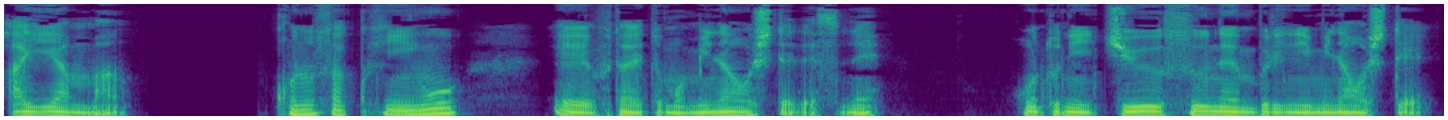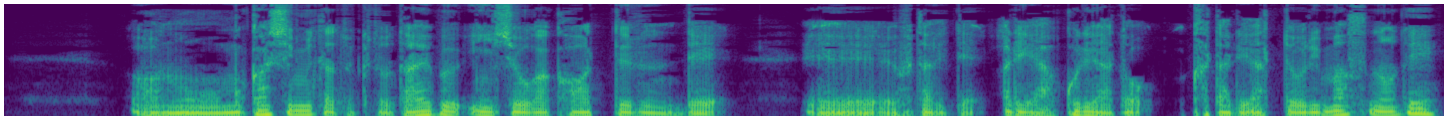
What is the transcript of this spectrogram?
アイアンマン。この作品を、えー二人とも見直してですね、本当に十数年ぶりに見直して、あの、昔見た時とだいぶ印象が変わってるんで、えー二人であれやこれやと語り合っておりますので、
